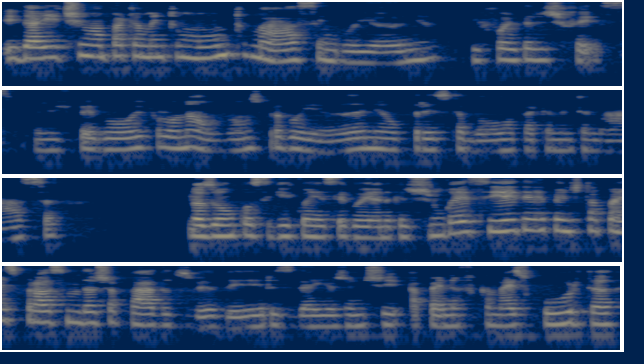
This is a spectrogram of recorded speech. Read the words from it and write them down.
e daí tinha um apartamento muito massa em Goiânia, e foi o que a gente fez. A gente pegou e falou: não, vamos para Goiânia, o preço tá bom, o apartamento é massa. Nós vamos conseguir conhecer Goiânia que a gente não conhecia, e de repente tá mais próximo da Chapada dos Veadeiros, e daí a gente, a perna fica mais curta,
